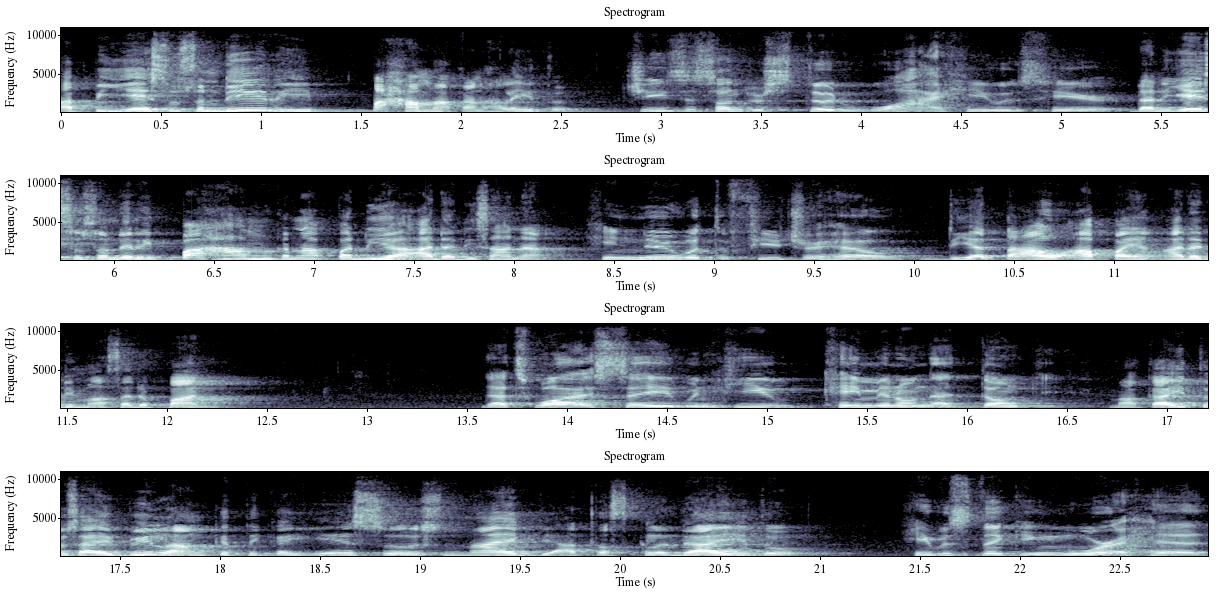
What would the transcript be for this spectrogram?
tapi Yesus sendiri paham akan hal itu. Jesus understood why he was here. Dan Yesus sendiri paham kenapa dia ada di sana. He knew what the future held. Dia tahu apa yang ada di masa depan. That's why I say when he came in on that donkey, Maka itu saya bilang ketika Yesus naik di atas keledai itu, he was thinking more ahead.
